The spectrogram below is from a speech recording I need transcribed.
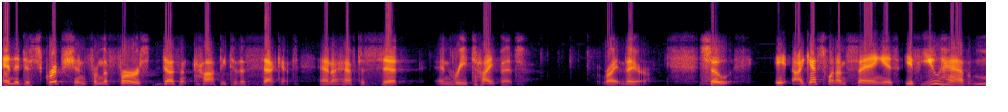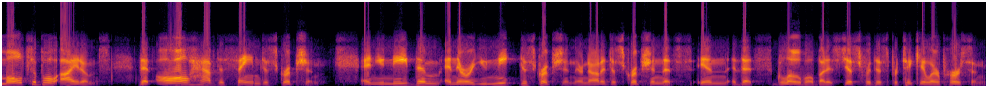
and the description from the first doesn't copy to the second, and I have to sit and retype it right there. So I guess what I'm saying is if you have multiple items that all have the same description, and you need them, and they're a unique description. They're not a description that's in that's global, but it's just for this particular person.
